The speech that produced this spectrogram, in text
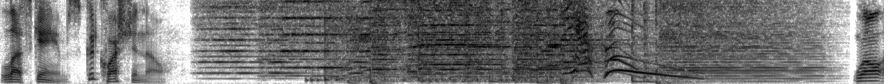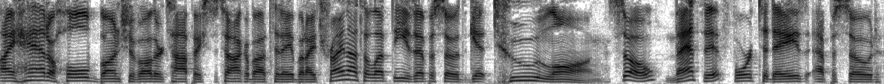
less games. Good question though. Well, I had a whole bunch of other topics to talk about today, but I try not to let these episodes get too long. So that's it for today's episode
